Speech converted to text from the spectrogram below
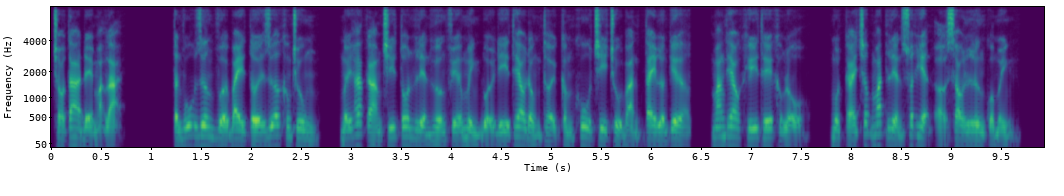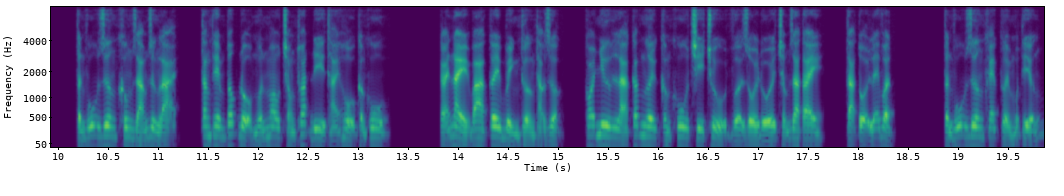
cho ta để mạng lại. Tần vũ dương vừa bay tới giữa không trung, mấy hắc cám trí tôn liền hướng phía mình đuổi đi theo đồng thời cấm khu chi chủ bàn tay lớn kia, mang theo khí thế khổng lồ, một cái chớp mắt liền xuất hiện ở sau lưng của mình. Tần vũ dương không dám dừng lại, tăng thêm tốc độ muốn mau chóng thoát đi thái hồ cấm khu. Cái này ba cây bình thường thảo dược, coi như là các ngươi cấm khu chi chủ vừa rồi đối chấm ra tay, tạ tội lễ vật tần vũ dương khẽ cười một tiếng.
